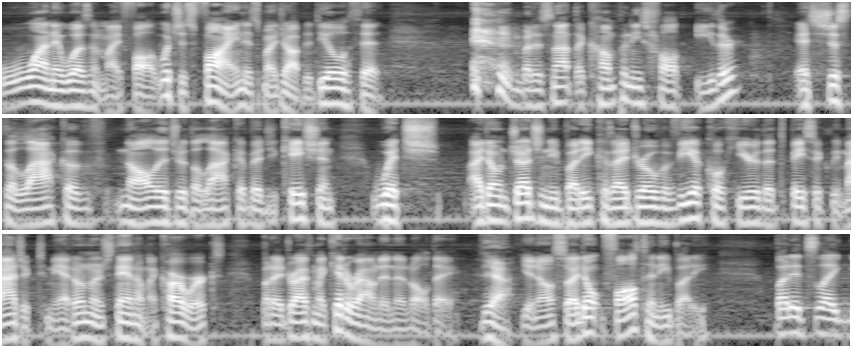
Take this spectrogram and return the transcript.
one it wasn't my fault which is fine it's my job to deal with it but it's not the company's fault either. It's just the lack of knowledge or the lack of education, which I don't judge anybody because I drove a vehicle here that's basically magic to me. I don't understand how my car works, but I drive my kid around in it all day. Yeah. You know, so I don't fault anybody. But it's like,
